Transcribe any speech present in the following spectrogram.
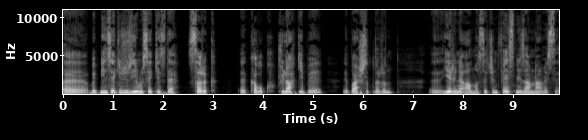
Ee, 1828'de sarık, e, kavuk, külah gibi e, başlıkların e, yerini alması için Fes nizamnamesi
